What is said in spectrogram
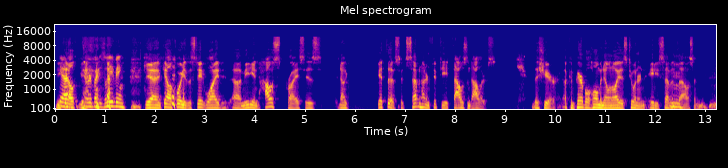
In yeah, Cal- everybody's leaving. yeah, in California, the statewide uh, median house price is now. Get this: it's seven hundred fifty-eight thousand dollars this year. A comparable home in Illinois is two hundred eighty-seven thousand, mm-hmm.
